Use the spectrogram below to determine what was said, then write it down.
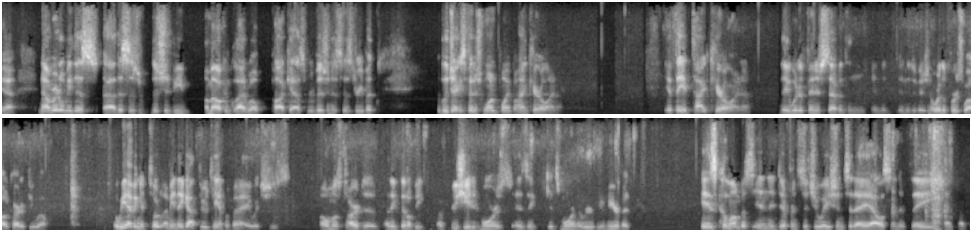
Yeah. Now riddle me this. Uh, this is this should be a Malcolm Gladwell podcast, revisionist history. But the Blue Jackets finished one point behind Carolina. If they had tied Carolina, they would have finished seventh in, in the in the division, or the first wild card, if you will. Are we having a total? I mean, they got through Tampa Bay, which is almost hard to. I think that'll be appreciated more as as it gets more in the rearview mirror. But is Columbus in a different situation today, Alison? If they end up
